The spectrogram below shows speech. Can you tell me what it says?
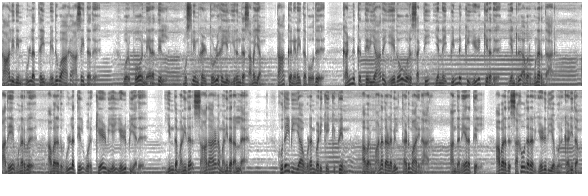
காலிதின் உள்ளத்தை மெதுவாக அசைத்தது. ஒரு போர் நேரத்தில் முஸ்லிம்கள் தொழுகையில் இருந்த சமயம் தாக்க நினைத்தபோது கண்ணுக்கு தெரியாத ஏதோ ஒரு சக்தி என்னை பின்னுக்கு இழுக்கிறது என்று அவர் உணர்ந்தார். அதே உணர்வு அவரது உள்ளத்தில் ஒரு கேள்வியை எழுப்பியது. இந்த மனிதர் சாதாரண மனிதர் அல்ல. ஹுதைபியா உடன்படிக்கைக்கு பின் அவர் மனதளவில் தடுமாறினார். அந்த நேரத்தில் அவரது சகோதரர் எழுதிய ஒரு கடிதம்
